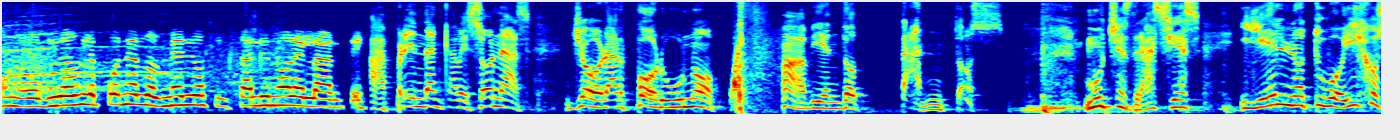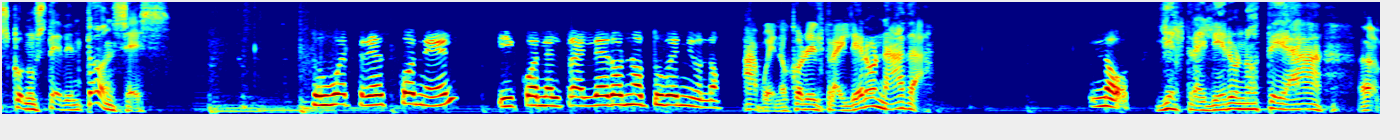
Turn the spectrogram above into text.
Uno, Dios le pone los medios y sale uno adelante. Aprendan, cabezonas, llorar por uno, habiendo tantos. Muchas gracias. ¿Y él no tuvo hijos con usted entonces? Tuve tres con él y con el trailero no tuve ni uno. Ah, bueno, con el trailero nada. No. ¿Y el trailero no te ha ah,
